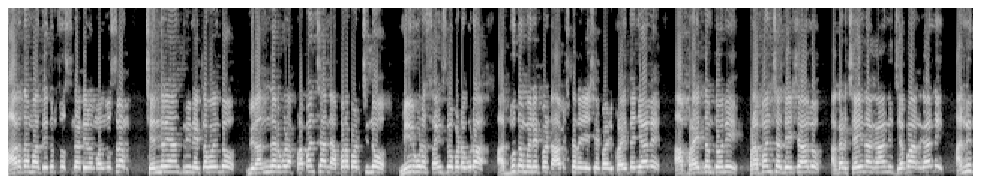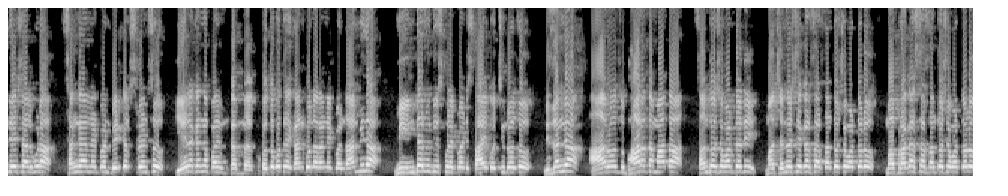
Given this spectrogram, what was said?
భారత మాత ఎదురు చూస్తున్నట్టు మనం చూస్తున్నాం. చంద్రయాన్ త్రీని ఎట్లా పోయిందో మీరందరూ కూడా ప్రపంచాన్ని అబ్బరపరిచిందో మీరు కూడా సైన్స్ లోపల కూడా అద్భుతమైనటువంటి ఆవిష్కరణ చేసేటువంటి ప్రయత్నం చేయాలి. ఆ ప్రయత్నంతో ప్రపంచ దేశాలు అక్కడ చైనా కానీ జపాన్ కానీ అన్ని దేశాలు కూడా సంఘాలైనటువంటి మెడికల్ స్టూడెంట్స్ ఏ రకంగా కొత్త కొత్త కనుగొన్నారనేటువంటి దాని మీద మీ ఇంటర్వ్యూ తీసుకునేటువంటి స్థాయికి వచ్చిన రోజు నిజంగా ఆ రోజు భారత మాత సంతోషపడ్డది. మా చంద్రశేఖర్ సార్ సంతోషపడతాడు మా ప్రకాష్ సార్ సంతోషపడతాడు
